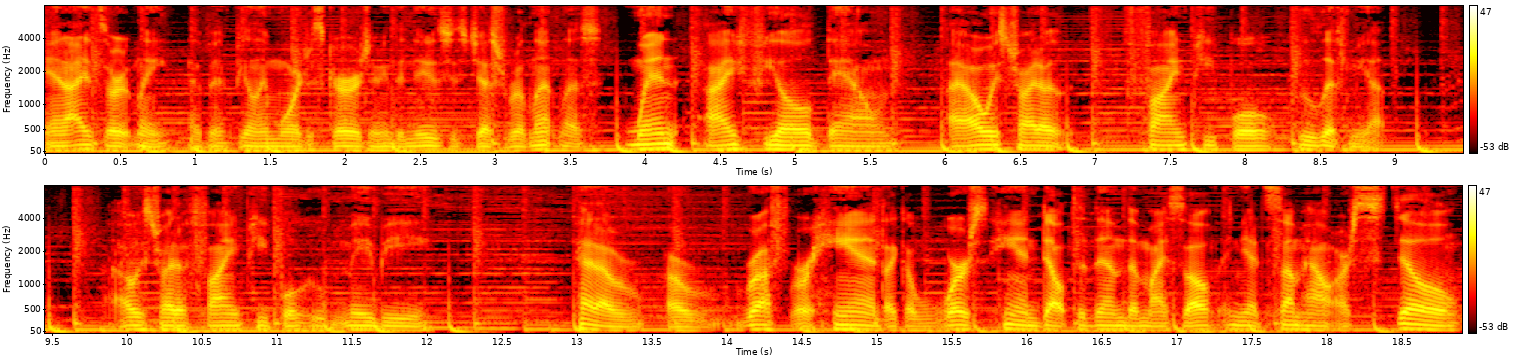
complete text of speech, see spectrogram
And I certainly have been feeling more discouraged. I mean, the news is just relentless. When I feel down, I always try to find people who lift me up. I always try to find people who maybe had a, a rougher hand, like a worse hand dealt to them than myself, and yet somehow are still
